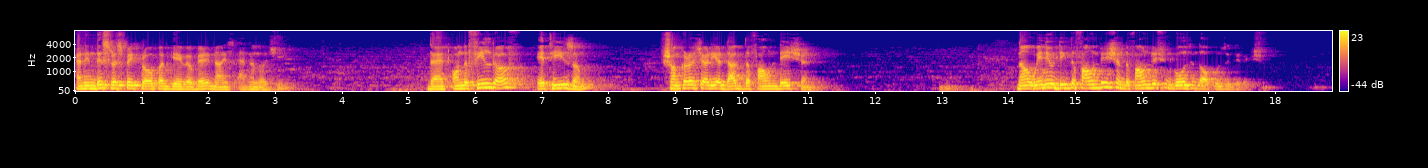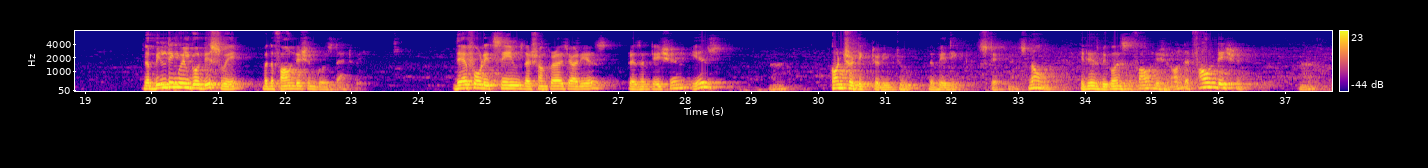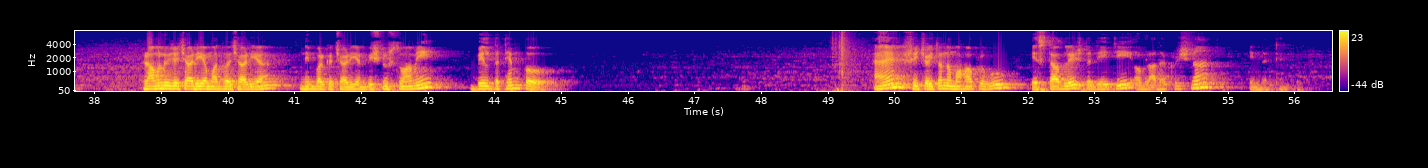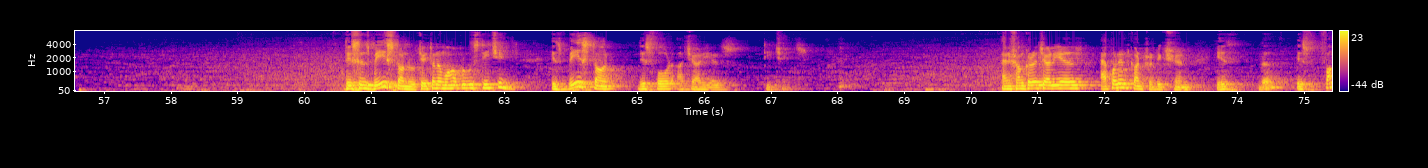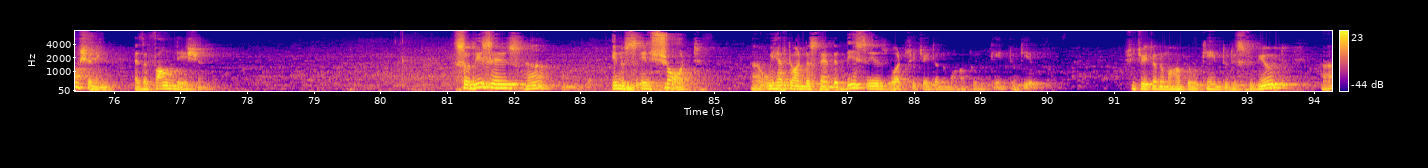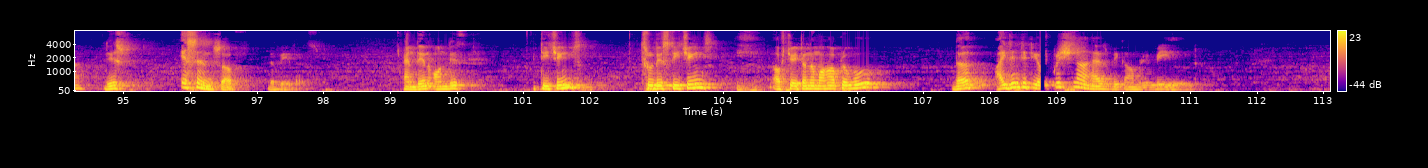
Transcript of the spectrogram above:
And in this respect, Prabhupada gave a very nice analogy that on the field of atheism, Shankaracharya dug the foundation Now, when you dig the foundation, the foundation goes in the opposite direction. The building will go this way, but the foundation goes that way. Therefore, it seems that Shankaracharya's presentation is uh, contradictory to the Vedic statements. No, it is because the foundation, on that foundation, uh, Ramanujacharya, Madhvacharya, Nimbarkacharya, and Vishnu Swami built the temple. And Sri Chaitanya Mahaprabhu established the deity of Radha Krishna in that temple. This is based on Chaitanya Mahaprabhu's teaching, is based on these four acharyas' teachings. And Shankaracharya's apparent contradiction is the is functioning as a foundation. So this is, uh, in, in short, uh, we have to understand that this is what Sri Chaitanya Mahaprabhu came to give. Sri Chaitanya Mahaprabhu came to distribute uh, this essence of the Vedas. And then on this teachings, through these teachings of Chaitanya Mahaprabhu, the identity of Krishna has become revealed.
